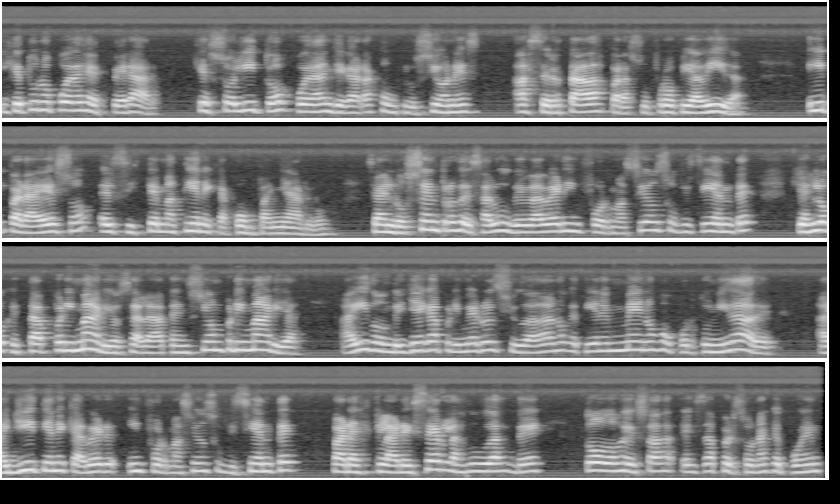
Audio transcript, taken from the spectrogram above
y que tú no puedes esperar que solitos puedan llegar a conclusiones acertadas para su propia vida. Y para eso el sistema tiene que acompañarlo. O sea, en los centros de salud debe haber información suficiente, que es lo que está primario, o sea, la atención primaria, ahí donde llega primero el ciudadano que tiene menos oportunidades. Allí tiene que haber información suficiente para esclarecer las dudas de todas esas, esas personas que pueden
